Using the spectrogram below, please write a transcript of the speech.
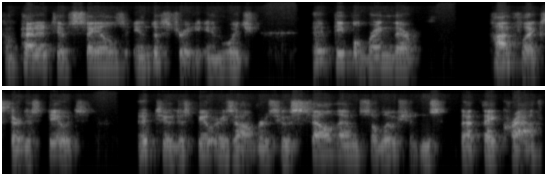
competitive sales industry in which people bring their conflicts, their disputes, to dispute resolvers who sell them solutions that they craft,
